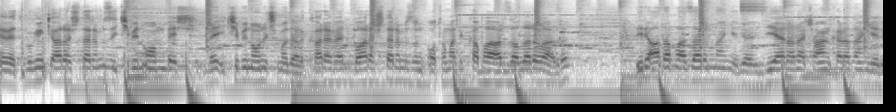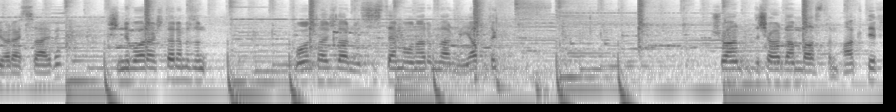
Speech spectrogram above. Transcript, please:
Evet, bugünkü araçlarımız 2015 ve 2013 model Karavel. Bu araçlarımızın otomatik kapı arızaları vardı. Biri Adapazarı'ndan geliyor, diğer araç Ankara'dan geliyor araç sahibi. Şimdi bu araçlarımızın montajlarını, sistem onarımlarını yaptık. Şu an dışarıdan bastım, aktif.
